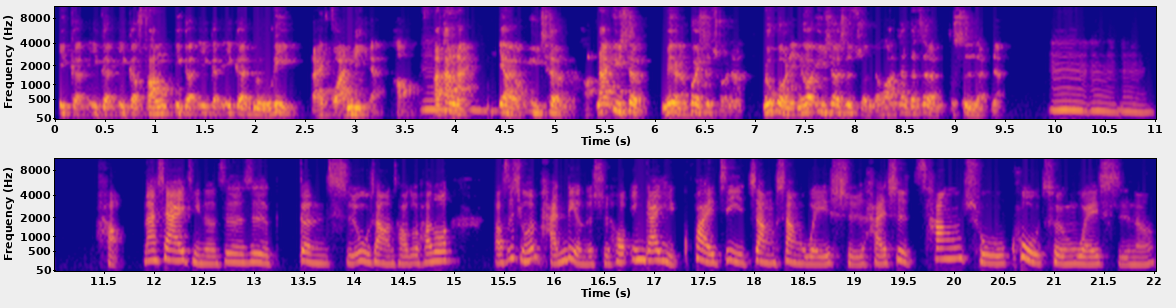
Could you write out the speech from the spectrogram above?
一个一个一个方一个一个一个努力来管理的。好，那当然要有预测嘛。好，那预测没有人会是准啊。如果你能够预测是准的话，那个这人不是人了。嗯嗯嗯，好，那下一题呢？真的是更实物上的操作。他说：“老师，请问盘点的时候，应该以会计账上为实，还是仓储库存为实呢？”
